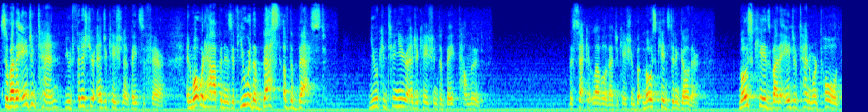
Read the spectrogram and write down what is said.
So by the age of 10, you would finish your education at Beit Sefer. And what would happen is if you were the best of the best, you would continue your education to Beit Talmud, the second level of education. But most kids didn't go there. Most kids by the age of 10 were told,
